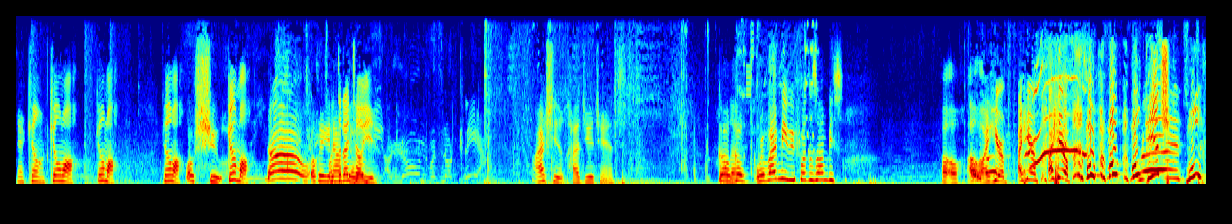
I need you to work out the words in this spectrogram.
yeah, kill him. Kill them all. Kill them all. Kill them all. Oh shoot. Kill them all. No! Okay, What did I tell them. you? Alone was not clear. I actually had you a chance. Go, Hold go. Revive me before the zombies. Uh oh. Oh, I hear him. I hear him. I hear him. Move, move, move, Run! bitch. Move.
